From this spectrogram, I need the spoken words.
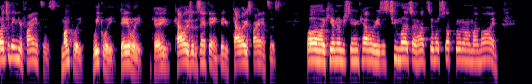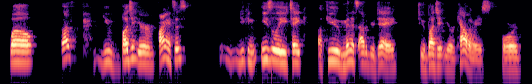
budgeting your finances monthly, weekly, daily. Okay, calories are the same thing. Think of calories, finances. Oh, I can't understand calories. It's too much. I have so much stuff going on in my mind. Well, that's, you budget your finances. You can easily take a few minutes out of your day to budget your calories for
